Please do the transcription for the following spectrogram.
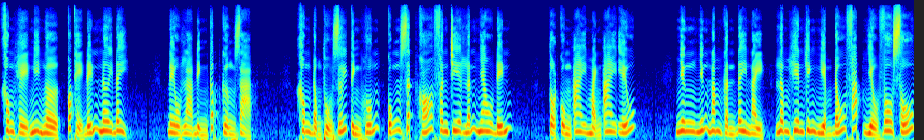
Không hề nghi ngờ, có thể đến nơi đây. Đều là đỉnh cấp cường giả. Không đồng thủ dưới tình huống, cũng rất khó phân chia lẫn nhau đến. Tột cùng ai mạnh ai yếu. Nhưng những năm gần đây này, Lâm Hiên kinh nghiệm đấu pháp nhiều vô số.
